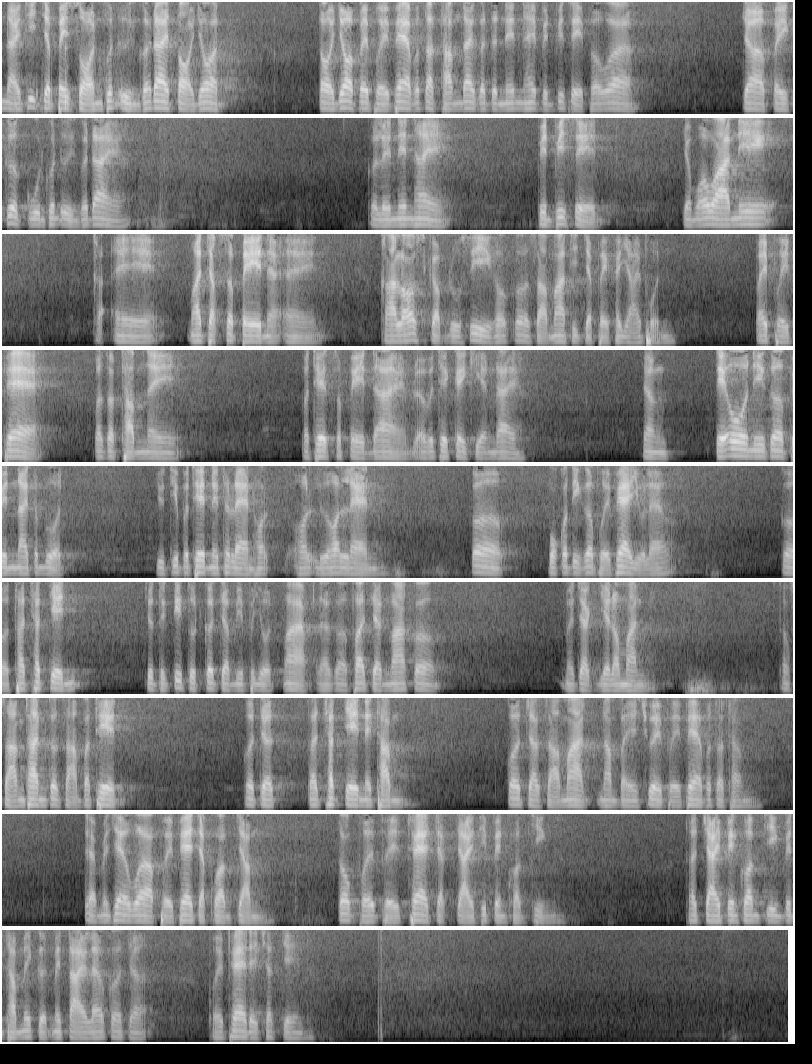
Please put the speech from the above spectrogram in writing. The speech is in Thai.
คนไหนที่จะไปสอนคนอื่นก็ได้ต่อยอด ต่อยอดไปเผยแพร่พระธรรมได้ก็จะเน้นให้เป็นพิเศษ เพราะว่าจะไปเกื้อกูลคนอื่นก็ได้ ก็เลยเน้นให้เป็นพิเศษอย่างเมื่อวานนี้มาจากสเปนเนี่ยคาร์ลอสกับลูซี่เขาก็สามารถที่จะไปขยายผล ไปเผยแพร่วัฒนธรรมในประเทศสเปนได้ และประเทศใกล้เคียงได้ อย่างเตโอนี่ก็เป็นนายตำรวจอยู่ที่ประเทศเนเธอร์แลนด์หรือฮอลแลนด์ ก็ปกติก็เผยแพร่อยู่แล้ว ก็ถ้าชัดเจนจนถึงที่สุดก็จะมีประโยชน์มาก แล้วก็พระอาจารย์มาร์กก็มาจากเยอรมัน ทั้งสามท่านก็สามประเทศ ก็จะถ้าชัดเจนในธรรม ก็จะสามารถนำไปช่วยเผยแพร่พระธรรม แต่ไม่ใช่ว่าเผยแพร่จากความจำ ต้องเผยเผยแพร่จากใจที่เป็นความจริง ถ้าใจเป็นความจริงเป็นธรรมไม่เกิดไม่ตายแล้วก็จะเผยแพร่ได้ชัดเจน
